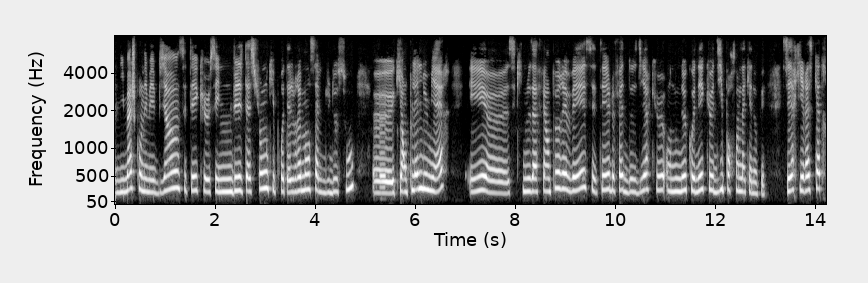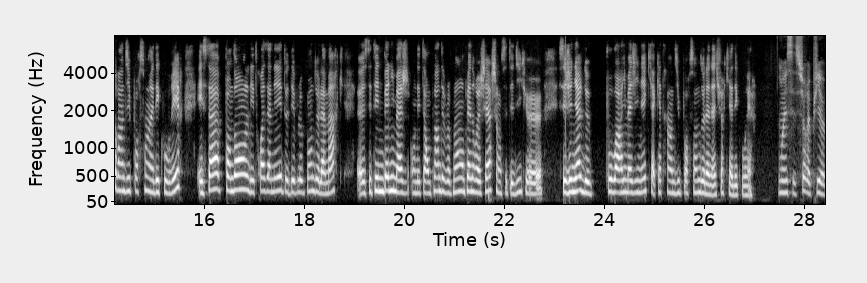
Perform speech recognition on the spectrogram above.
l'image qu'on aimait bien, c'était que c'est une végétation qui protège vraiment celle du dessous, qui est en pleine lumière et euh, ce qui nous a fait un peu rêver, c'était le fait de se dire qu'on ne connaît que 10% de la canopée. C'est-à-dire qu'il reste 90% à découvrir. Et ça, pendant les trois années de développement de la marque, euh, c'était une belle image. On était en plein développement, en pleine recherche, et on s'était dit que c'est génial de pouvoir imaginer qu'il y a 90% de la nature qui a à découvrir. Oui, c'est sûr. Et puis, euh,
